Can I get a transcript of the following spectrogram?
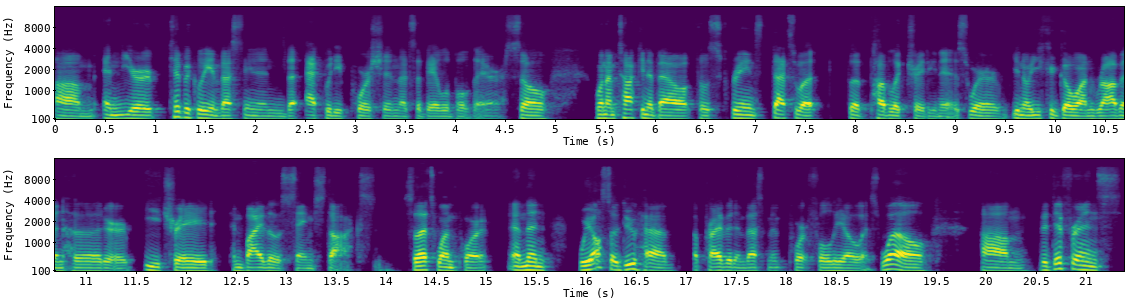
Um, and you're typically investing in the equity portion that's available there. So when I'm talking about those screens, that's what the public trading is, where you know you could go on Robinhood or E Trade and buy those same stocks. So that's one part. And then we also do have a private investment portfolio as well. Um, the difference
